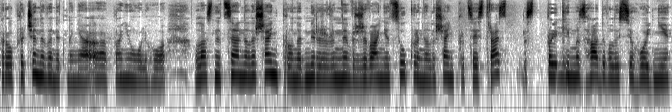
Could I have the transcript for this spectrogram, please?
Про причини виникнення, е, пані Ольго, власне, це не лише про надмірне вживання цукру, не лише про цей стрес, про який ми згадували сьогодні.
